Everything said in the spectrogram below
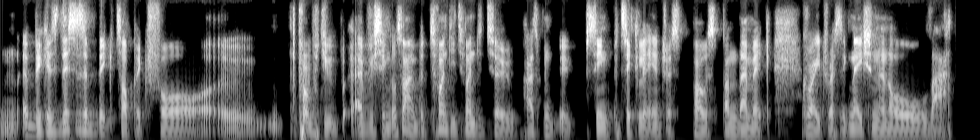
mm, because this is a big topic for uh, probably every single time but 2022 has been uh, seen particular interest post pandemic great resignation and all that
